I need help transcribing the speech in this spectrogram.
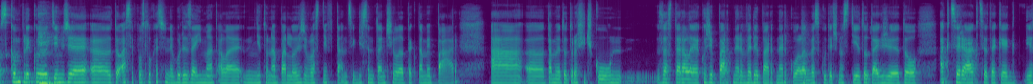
zkomplikuju tím, že uh, to asi posluchače nebude zajímat, ale mě to napadlo, že vlastně v tanci, když jsem tančila, tak tam je pár a uh, tam je to trošičku zastaralé, jakože partner vede partnerku, ale ve skutečnosti je to tak, že je to akce reakce, tak jak je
